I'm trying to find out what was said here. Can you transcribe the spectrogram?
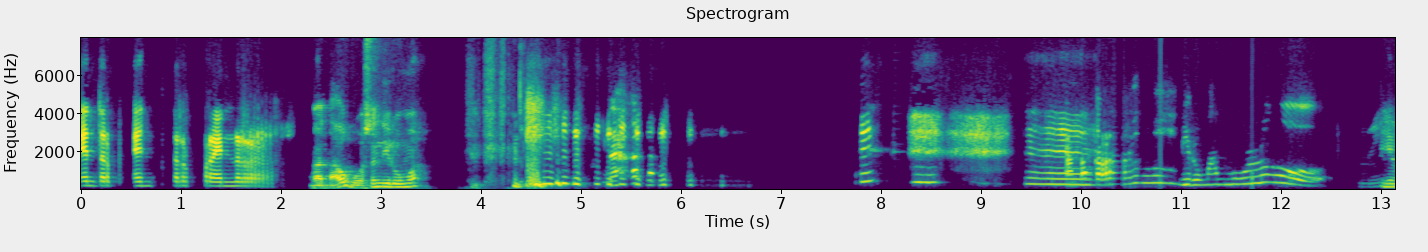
enter- entrepreneur? nggak tahu bosen di rumah atau kering nih di rumah mulu. Iya.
